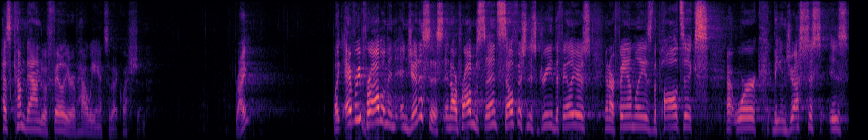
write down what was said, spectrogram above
has come down to a failure of how we answer that question. Right? Like every problem in, in, Genesis, in our problem sense, selfishness, greed, the failures in our families, the politics at work, the injustice is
